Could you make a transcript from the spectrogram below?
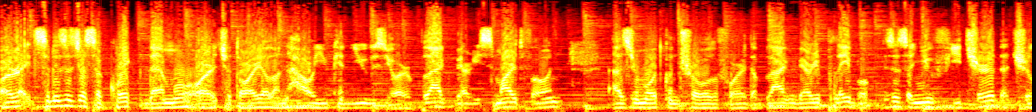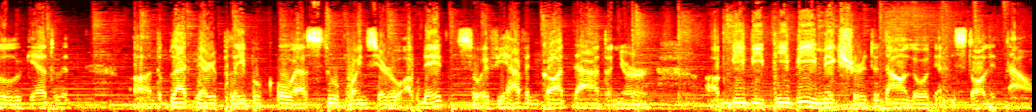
Alright, so this is just a quick demo or tutorial on how you can use your BlackBerry smartphone as remote control for the BlackBerry Playbook. This is a new feature that you'll get with uh, the BlackBerry Playbook OS 2.0 update. So if you haven't got that on your uh, BBPB, make sure to download and install it now.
